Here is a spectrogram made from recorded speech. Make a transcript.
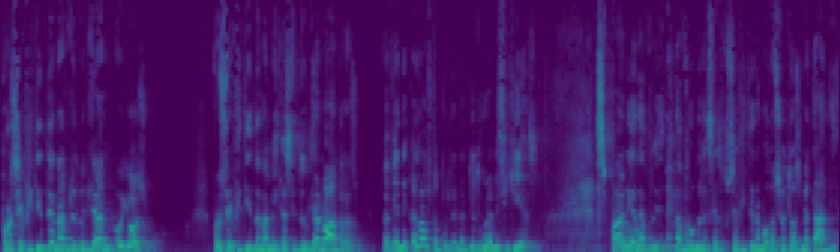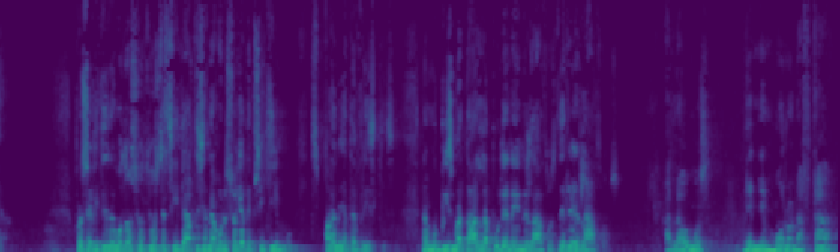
Προσευχηθείτε να βρει δουλειά ο γιος μου. Προσευχηθείτε να μην χάσει τη δουλειά ο άντρας μου. Βέβαια είναι καλά αυτά που λένε, διότι έχουν ανησυχίες. Σπάνια να, βρει, να βρούμε να ξέρετε προσευχηθείτε να μου δώσει ο Θεός μετάνοια. Προσευχηθείτε να μου δώσει ο Θεός έτσι διάρτηση να αγωνιστώ για την ψυχή μου. Σπάνια τα βρίσκεις. Να μου πεις με τα άλλα που λένε είναι λάθος. Δεν είναι λάθος. Αλλά όμως δεν είναι μόνο αυτά.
